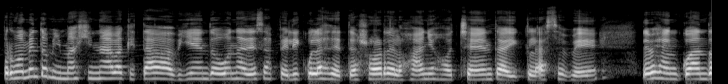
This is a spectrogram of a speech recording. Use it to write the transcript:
Por un momento me imaginaba que estaba viendo una de esas películas de terror de los años 80 y clase B. De vez en cuando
